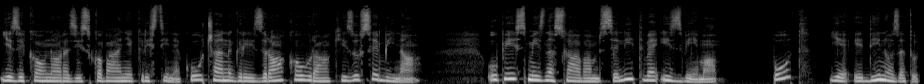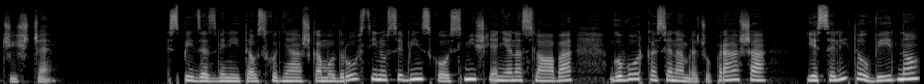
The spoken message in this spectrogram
Jezikovno raziskovanje Kristine Kočan gre z roko v roki z vsebino. V pesmi z naslovom Selitve izvemo: Pot je edino zatočišče. Spet zazvenita vzhodnjaška modrost in vsebinsko osmišljanje naslova, govorka se namreč vpraša, je selitev vedno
